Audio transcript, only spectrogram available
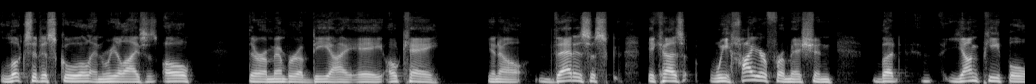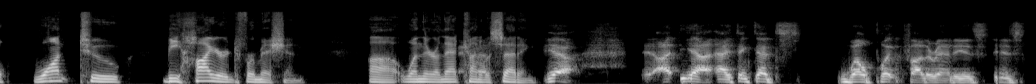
looks at a school and realizes, oh, they're a member of DIA. Okay, you know that is a because we hire for mission but young people want to be hired for mission uh, when they're in that kind of a setting. Yeah, I, yeah, I think that's well put, Father Andy. Is is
